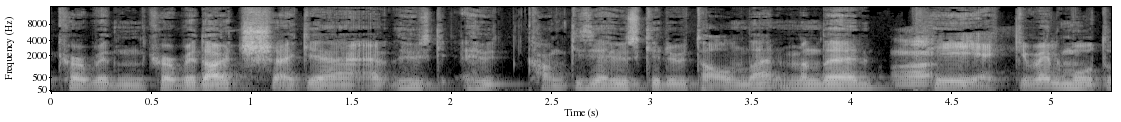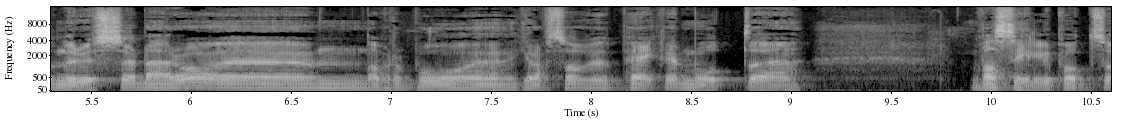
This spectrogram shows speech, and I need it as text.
Kirby, Kirby Dutch? Jeg, ikke, jeg, husker, jeg kan ikke si jeg husker uttalen der, men det peker vel mot en russer der òg. Eh, apropos eh, Kraftsov, det peker vel mot eh, Vasilij Pod-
